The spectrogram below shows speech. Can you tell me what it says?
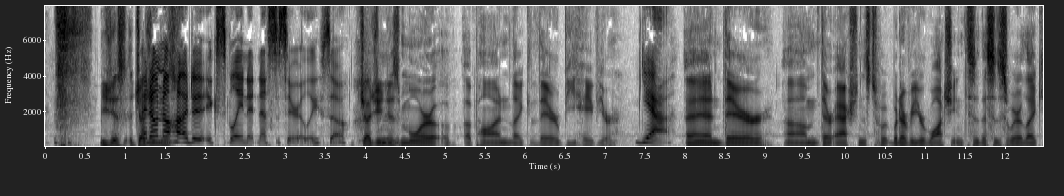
you just judging I don't know is- how to explain it necessarily, so judging is more of, upon like their behavior yeah. and their um, their actions to whatever you're watching. So this is where like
